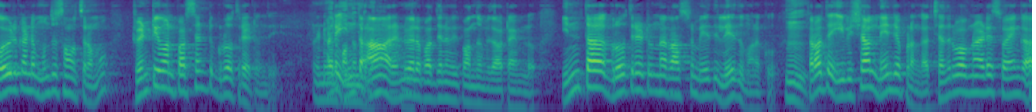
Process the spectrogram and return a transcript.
కోవిడ్ కంటే ముందు సంవత్సరము twenty one percent growth rate ఉంది. రెండు అంటే ఇంత ఆ, రెండు వేల పద్దెనిమిది పంతొమ్మిది ఆ టైంలో. ఇంత గ్రోత్ రేట్ ఉన్న రాష్ట్రం ఏది లేదు మనకు. తర్వాత ఈ విషయాలు నేను చెప్పడం కాదు. చంద్రబాబు నాయుడే స్వయంగా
